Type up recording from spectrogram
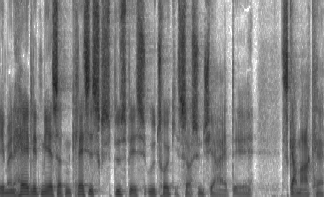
Vil man have et lidt mere sådan klassisk spydspids udtryk, så synes jeg, at øh, Skamaka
